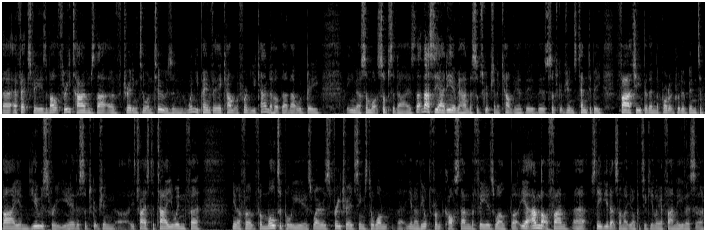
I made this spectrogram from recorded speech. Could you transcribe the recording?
uh, FX fee is about three times that of Trading 212's, and when you're paying for the account up front, you kind of hope that that would be you know somewhat subsidized. That that's the idea behind a subscription account. The, the, the subscriptions tend to be far cheaper than the product would have been to buy and use for a year. The subscription uh, it tries to tie you in for you know for for multiple years whereas Freetrade seems to want uh, you know the upfront cost and the fee as well. But yeah i'm not a fan. Uh, steve you don't sound like you're particularly a fan either so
